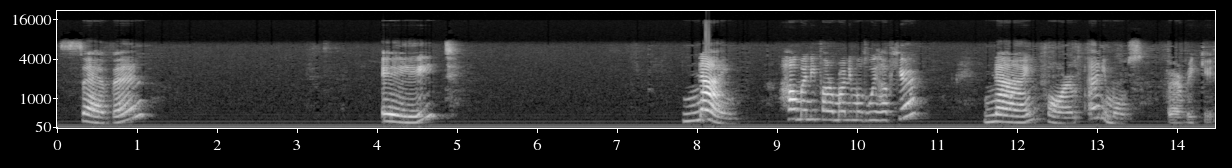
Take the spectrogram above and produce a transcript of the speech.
seven, eight, nine. How many farm animals we have here? Nine farm animals. Very good.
